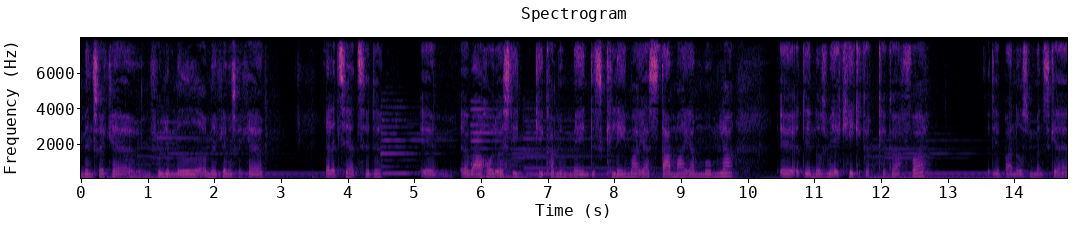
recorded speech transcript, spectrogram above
mennesker kan følge med, og flere mennesker kan relatere til det. Øhm, jeg var bare hurtigt også lige komme med en disclaimer. Jeg stammer, jeg mumler, øh, og det er noget, som jeg ikke helt kan, kan gøre for. Så det er bare noget, som man skal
